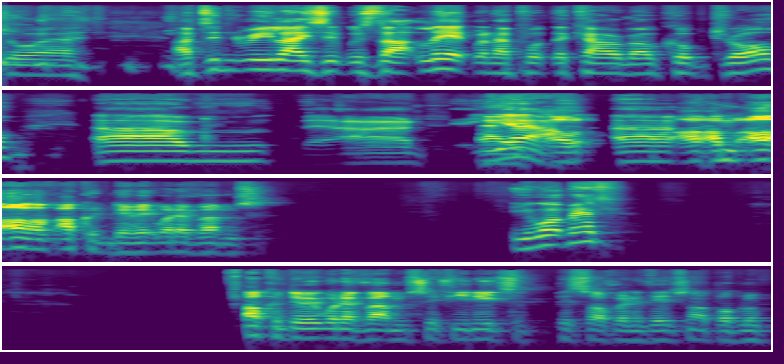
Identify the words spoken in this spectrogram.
so uh, I didn't realize it was that late when I put the Carabao Cup draw. Um, uh, yeah, I'll, uh, I'll, I'll, I could do it, whatever happens. you what, mate? I could do it, whatever happens. If you need to piss off or anything, it's not a problem.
